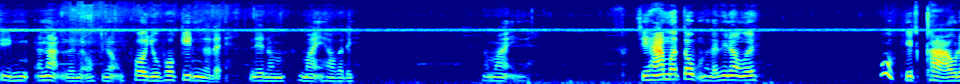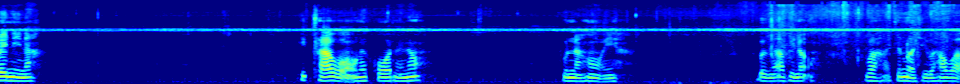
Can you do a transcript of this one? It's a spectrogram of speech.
กินอันนั้นเลยเนาะพี่น้องพออยู่พอกินนั่นแหละเด่นน้ำใหม่เฮาก็ดีน้ำใหม่สิหาเมื่อต้มอะไรพี่น้องเอ้ยโอ้เห็ดขาวเลยนี่นะเห็ดขาวก็ออกในคอหน่อยเนาะคุณน่ะหอยเบิ่งเอาพี่น้องว่าจังหน่อยสิว่าเฮาเว่า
